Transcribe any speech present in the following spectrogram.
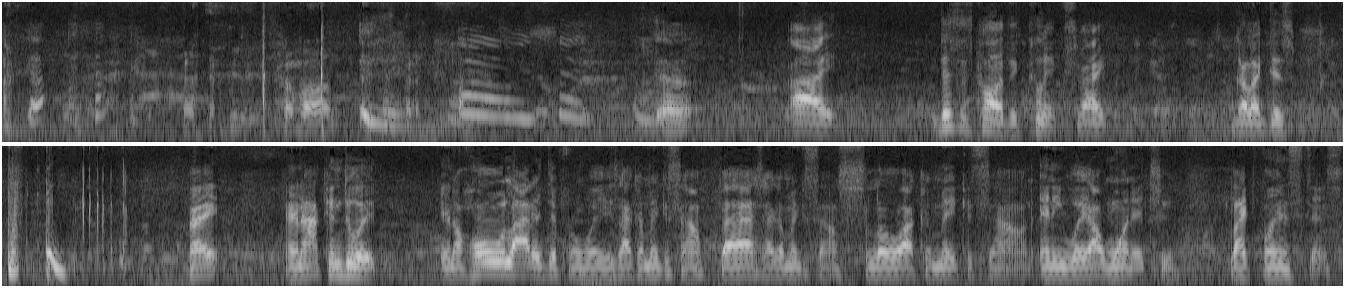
Come on. Uh, all right, this is called the clicks, right? Go like this, right? And I can do it in a whole lot of different ways. I can make it sound fast. I can make it sound slow. I can make it sound any way I want it to. Like for instance,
